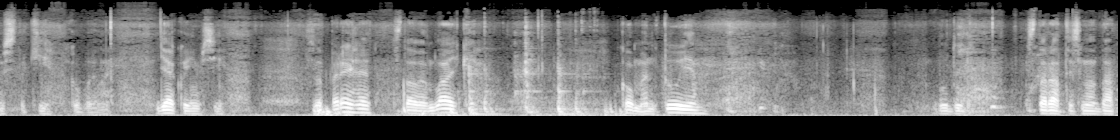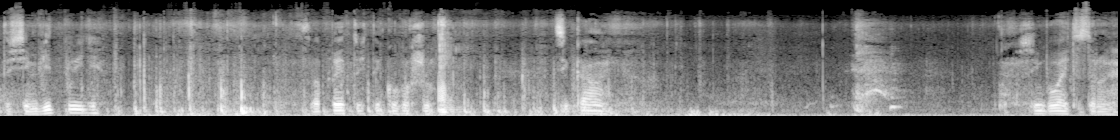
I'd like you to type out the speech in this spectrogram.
Ось такі кобили. Дякую їм всі за перегляд. Ставимо лайки, коментуємо. Буду старатись надати всім відповіді. Запитуйте кого що цікавить. Всім бувайте здорові.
